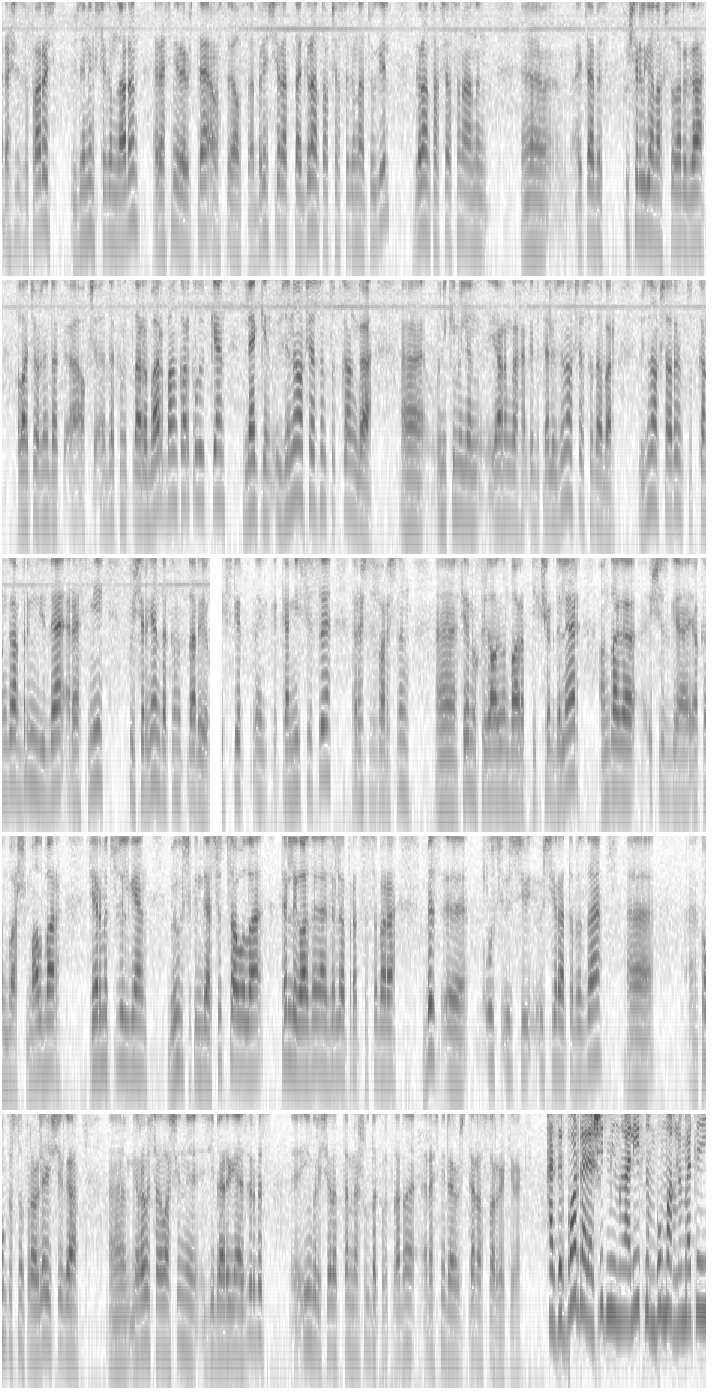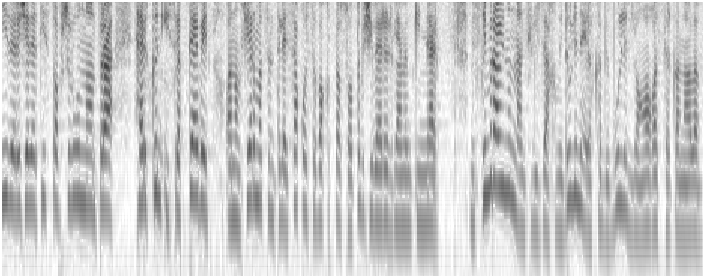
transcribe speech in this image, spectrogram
Рәшид Зуфарович үзенең чыгымнарын рәсми рәвештә раслый алса. Беренче чиратта грант акчасы гына түгел, грант акчасына аның әйтәбез күчерелгән акчаларга платежный документлары бар банк аркылы үткән, ләкин үзенең акчасын тотканга 12 миллион ярымга хәтле бит әле үзенең акчасы да бар. Үзенең акчаларын тотканга бернинди дә рәсми күчергән документлары юк. Эксперт комиссиясы Рәшид Зуфаровичның ферма хуҗалыгын барып тикшерделәр. Андагы 300гә якын баш мал бар. Ферма төзелгән. Бүгенге көндә сөт савыла, терлек азык әзерләү процессы бара. Без үз сиратыбызда конкурсный управляющийга мировой соглашение җибәрергә әзербез. Иң беренче чиратта менә шул документларны рәсми рәвештә расларга кирәк. Хәзер бар да Рәшид Миңнегалиевның бу мәгълүматны ни дәрәҗәдә тиз тапшыруыннан тора. Һәр көн исәптә бит, аның фермасын теләсә кайсы вакытта сатып җибәрергә мөмкиннәр. Мөслим районыннан Филүзә Хәмидуллина, Ирек Хәбибуллин, Яңа Гасыр каналы.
